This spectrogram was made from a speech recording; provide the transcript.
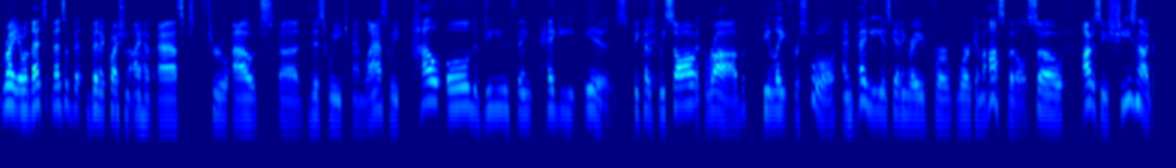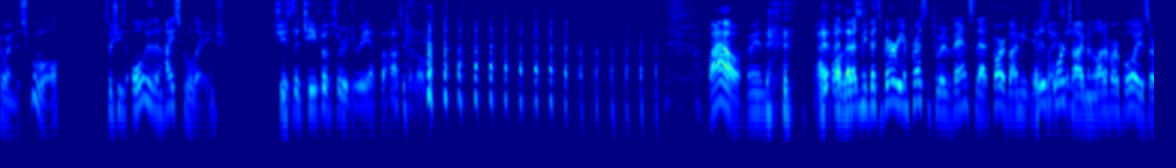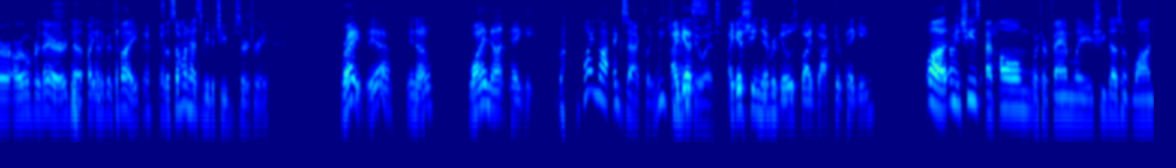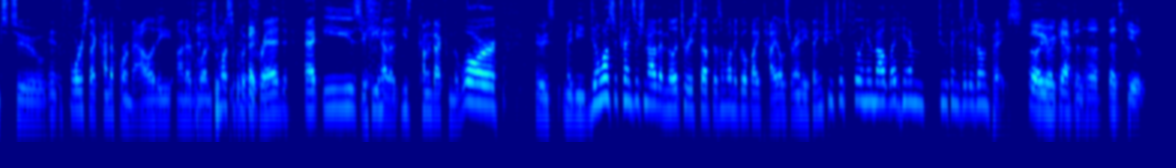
Right. Well, that's that's a bit, been a question I have asked throughout uh, this week and last week. How old do you think Peggy is? Because we saw Rob be late for school, and Peggy is getting ready for work in the hospital. So obviously, she's not going to school. So she's older than high school age. She's the chief of surgery at the hospital. wow. I mean. I, well, I mean, that's very impressive to advance that far. But I mean, it is wartime, and a lot of our boys are, are over there to, uh, fighting the good fight. So someone has to be the chief of surgery. Right? Yeah. You know, why not Peggy? why not exactly? We can I guess, do it. I guess she never goes by Doctor Peggy. Well, I mean, she's at home with her family. She doesn't want to force that kind of formality on everyone. She wants to put right. Fred at ease. He had a, he's coming back from the war. He's maybe wants to transition out of that military stuff. Doesn't want to go by titles or anything. She's just filling him out. Let him do things at his own pace. Oh, you're a captain, huh? That's cute.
